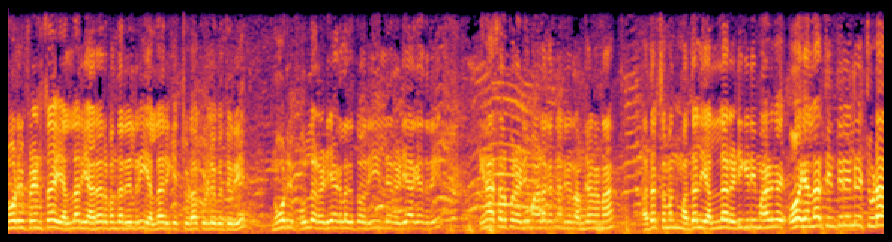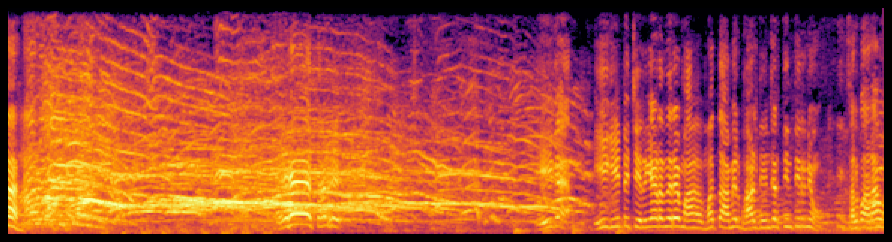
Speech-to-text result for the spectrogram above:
ನೋಡ್ರಿ ಫ್ರೆಂಡ್ಸ್ ಎಲ್ಲಾರು ಯಾರ್ಯಾರು ಬಂದಾರಿಲ್ರಿ, ಎಲ್ಲರಿಗೆ ಚೂಡ ಕೊಡ್ಲಿಕತ್ತೀವ್ರಿ ನೋಡ್ರಿ ಫುಲ್ ರೆಡಿ ಆಗ್ಲಾಕತ್ತವ್ರಿ ಇಲ್ಲೇ ರೆಡಿ ಆಗ್ಯದ್ರಿ. ಇನ್ನ ಸ್ವಲ್ಪ ರೆಡಿ ಮಾಡ್ಲಾಕತ್ತಾನ್ರಿ ರಂಜಾನನ ಅದರ ಸಂಬಂಧ ಮೊದಲ್ ಎಲ್ಲ ರೆಡಿ ಗಿಡಿ ಮಾಡಿ ಓ, ಎಲ್ಲಾರು ತಿಂತೀರಿ ಇಲ್ರಿ ಚೂಡ. ಈಗ ಈಗ ಇಟ್ಟು ಚಿರ್ಗ್ಯಾಡಂದ್ರೆ ಮತ್ತೆ ಆಮೇಲೆ ಭಾಳ ಡೇಂಜರ್ ತಿಂತೀರಿ ನೀವು. ಸ್ವಲ್ಪ ಆರಾಮ.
